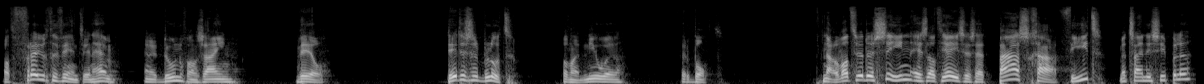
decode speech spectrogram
wat vreugde vindt in Hem en het doen van Zijn wil. Dit is het bloed van het nieuwe verbond. Nou, wat we dus zien is dat Jezus het paascha viert met zijn discipelen,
